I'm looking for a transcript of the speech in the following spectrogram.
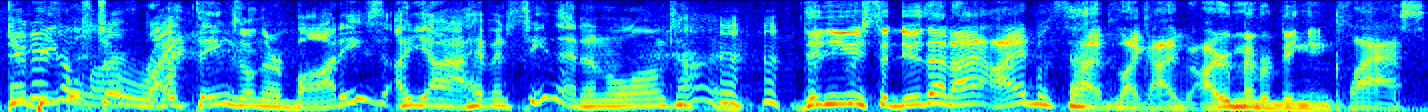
Do it is people a still lost write art. things on their bodies? Uh, yeah, I haven't seen that in a long time. Didn't you used to do that? I, I was had like I, I remember being in class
